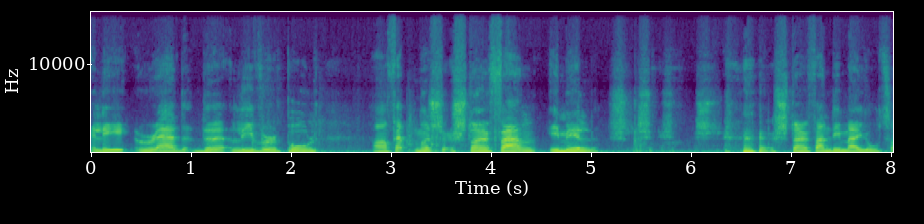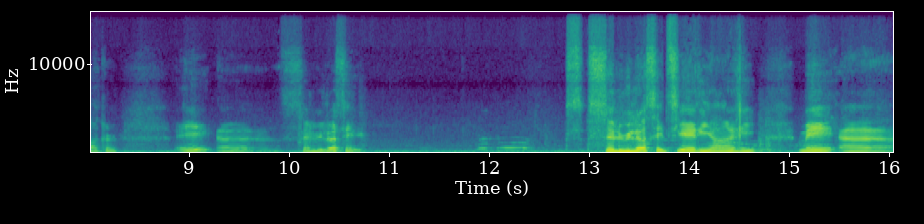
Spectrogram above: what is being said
les Reds de Liverpool. En fait, moi, je suis un fan, Émile, suis un fan des maillots de soccer. Et euh, celui-là, c'est. Celui-là, c'est Thierry Henry. Mais euh,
